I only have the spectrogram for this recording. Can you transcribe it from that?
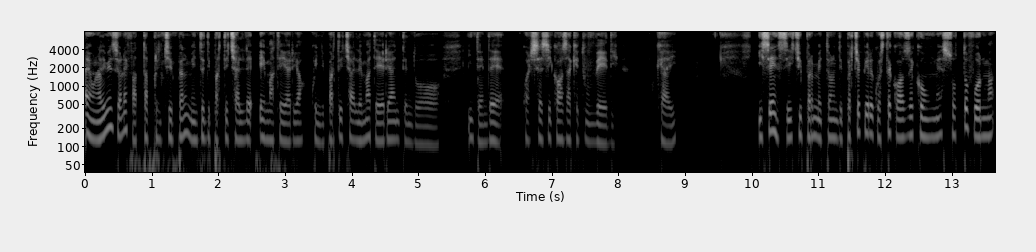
È una dimensione fatta principalmente di particelle e materia, quindi particelle e materia intendo, intende qualsiasi cosa che tu vedi, ok? I sensi ci permettono di percepire queste cose come sotto forma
